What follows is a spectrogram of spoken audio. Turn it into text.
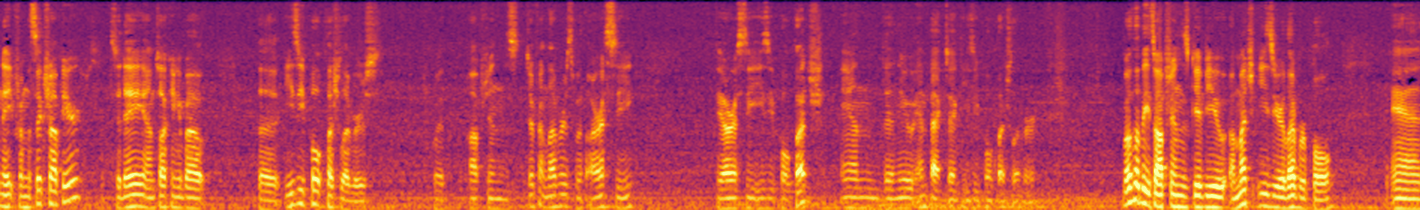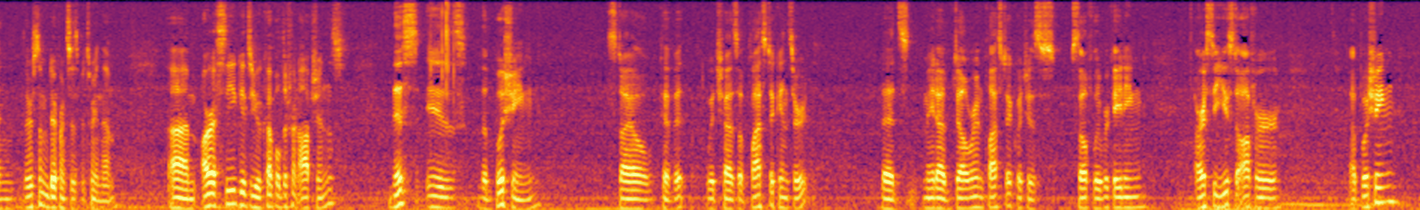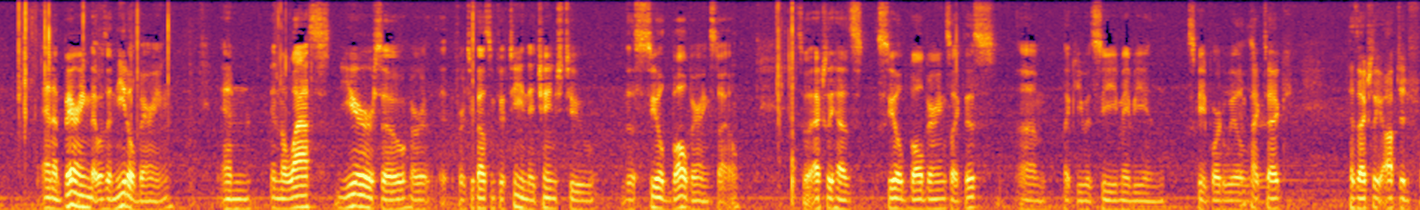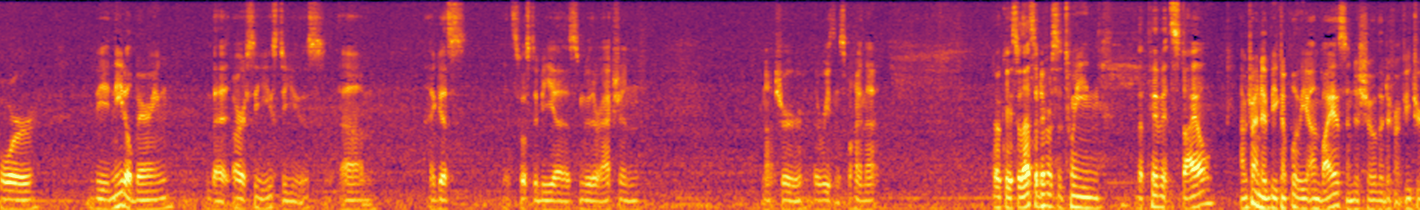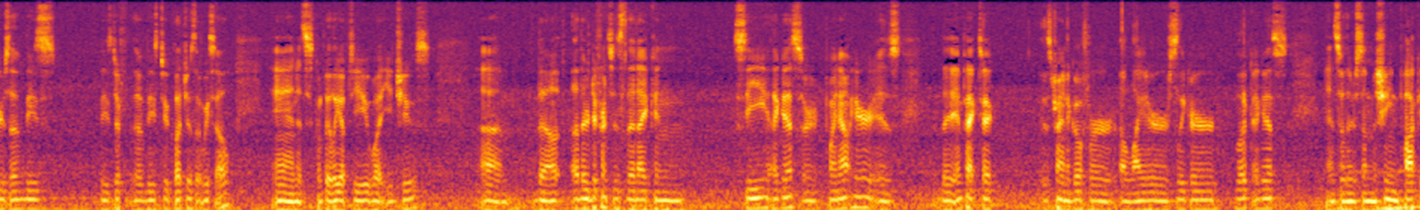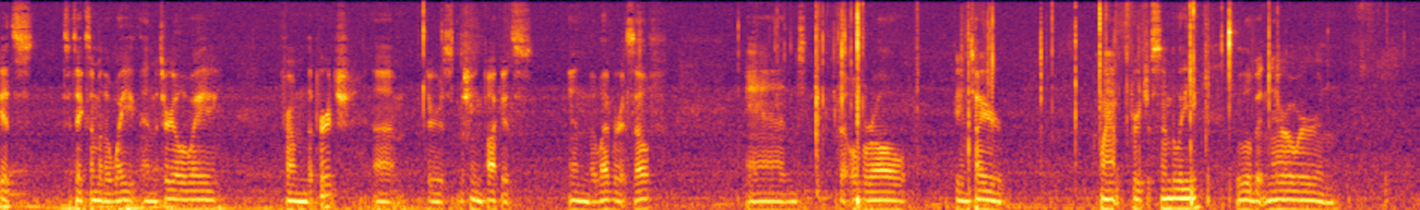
Nate from the SIC Shop here. Today I'm talking about the Easy Pull clutch levers with options, different levers with RSC, the RSC Easy Pull clutch, and the new Impaktech Easy Pull clutch lever. Both of these options give you a much easier lever pull, and there's some differences between them. Um, RSC gives you a couple different options. This is the bushing style pivot, which has a plastic insert that's made of Delrin plastic, which is self-lubricating. RSC used to offer a bushing and a bearing that was a needle bearing, and in the last year or so, or for 2015, they changed to the sealed ball bearing style. So it actually has sealed ball bearings like this, um, like you would see maybe in skateboard wheels. Impaktech has actually opted for the needle bearing that RC used to use. Um, I guess it's supposed to be a smoother action. Not sure the reasons behind that. Okay, so that's the difference between the pivot style. I'm trying to be completely unbiased and just show the different features of these these diff- of these two clutches that we sell, and it's completely up to you what you choose. Um, the other differences that I can see, I guess, or point out here is the Impaktech is trying to go for a lighter, sleeker look, I guess. And so there's some machine pockets to take some of the weight and material away from the perch. Um, there's machine pockets in the lever itself, and the overall, the entire clamp perch assembly a little bit narrower and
